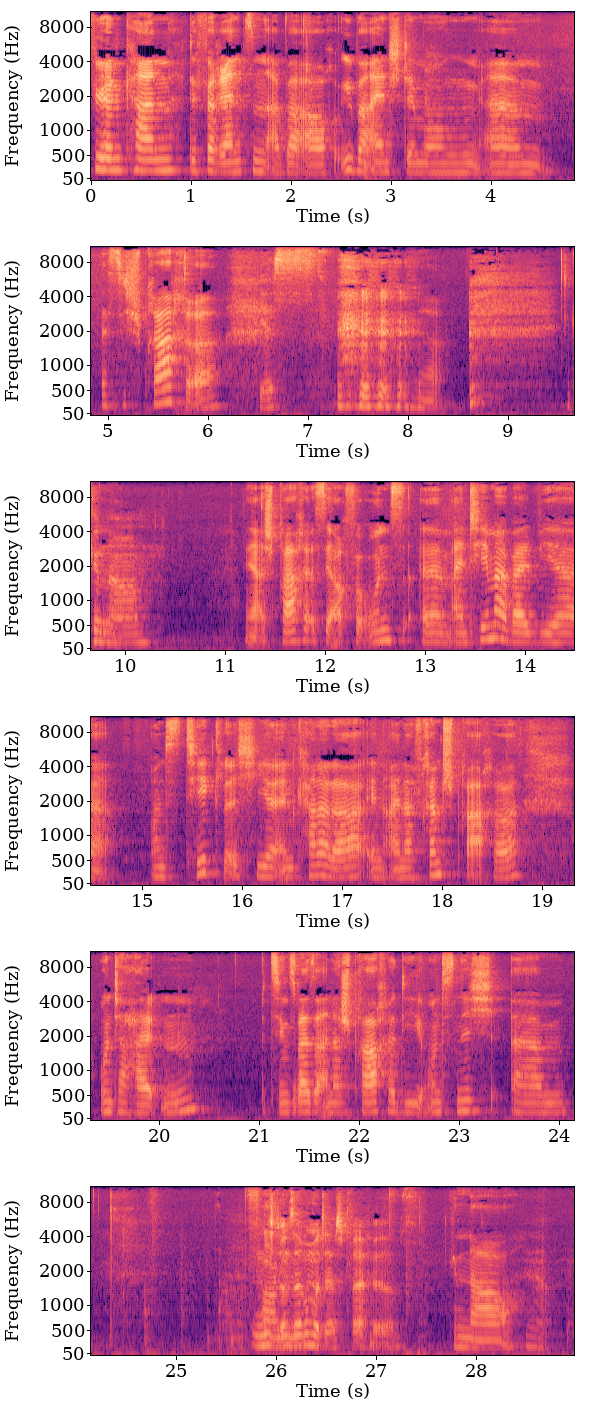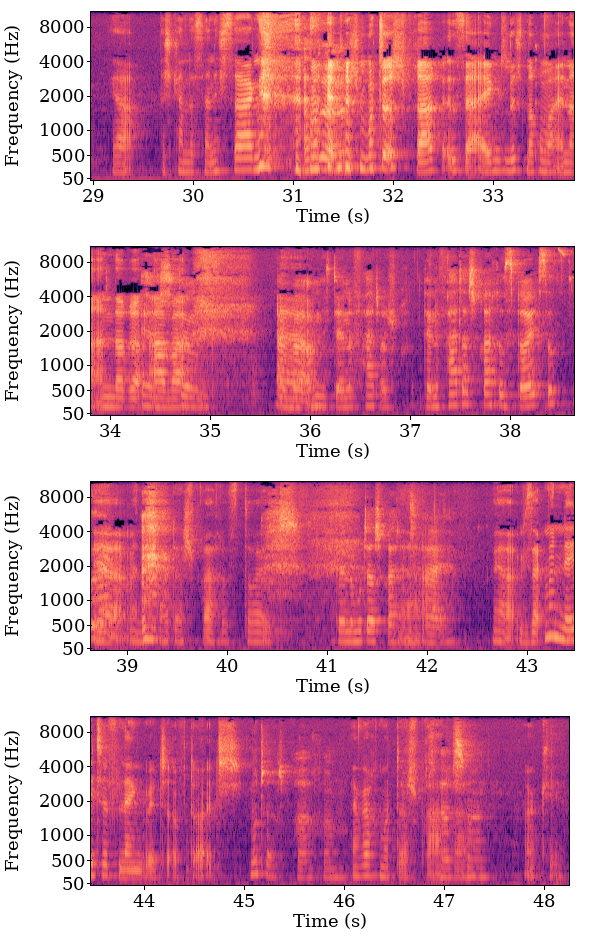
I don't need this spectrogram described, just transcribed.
führen kann, Differenzen, aber auch Übereinstimmungen, ähm, ist die Sprache. Yes. ja. Genau. Ja, Sprache ist ja auch für uns ähm, ein Thema, weil wir uns täglich hier in Kanada in einer Fremdsprache unterhalten beziehungsweise einer Sprache, die uns nicht. Ähm, nicht unsere Muttersprache ist. Genau. Ja. ja. Ich kann das ja nicht sagen. So. Meine Muttersprache ist ja eigentlich nochmal eine andere, ja, aber. Stimmt. Aber ähm, auch nicht deine Vatersprache. Deine Vatersprache ist Deutsch sozusagen? Ja, meine Vatersprache ist Deutsch. Deine Muttersprache ja. Thai. Ja, wie sagt man Native Language auf Deutsch? Muttersprache. Einfach Muttersprache. Ich schon. Okay.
